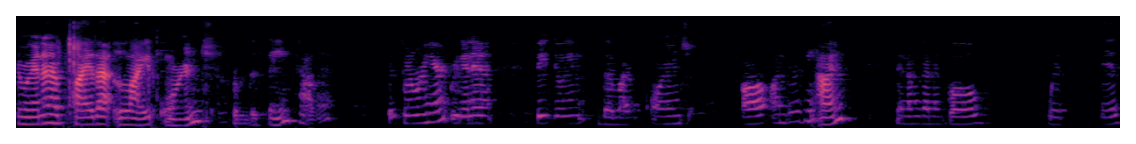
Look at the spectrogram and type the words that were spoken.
And we're gonna apply that light orange from the same palette. This one right here, we're gonna be doing the light orange all under the eye. Then I'm gonna go with this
